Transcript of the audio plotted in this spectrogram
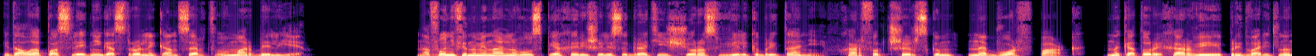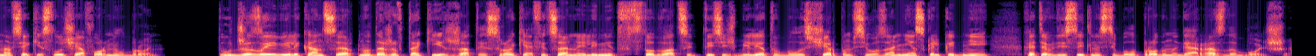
и дала последний гастрольный концерт в Марбелье. На фоне феноменального успеха решили сыграть еще раз в Великобритании, в Харфордширском Небворф Парк, на который Харви предварительно на всякий случай оформил бронь. Тут же заявили концерт, но даже в такие сжатые сроки официальный лимит в 120 тысяч билетов был исчерпан всего за несколько дней, хотя в действительности было продано гораздо больше.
